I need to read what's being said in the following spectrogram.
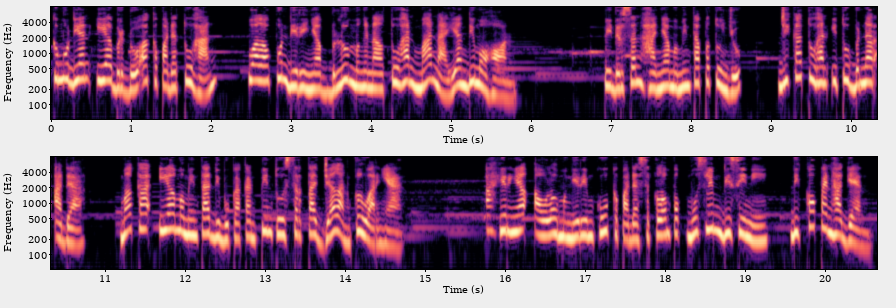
Kemudian ia berdoa kepada Tuhan, walaupun dirinya belum mengenal Tuhan mana yang dimohon. Peterson hanya meminta petunjuk, jika Tuhan itu benar ada, maka ia meminta dibukakan pintu serta jalan keluarnya. Akhirnya Allah mengirimku kepada sekelompok muslim di sini, di Copenhagen.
